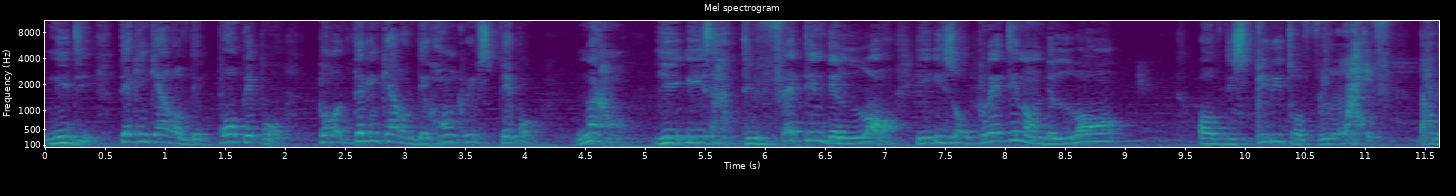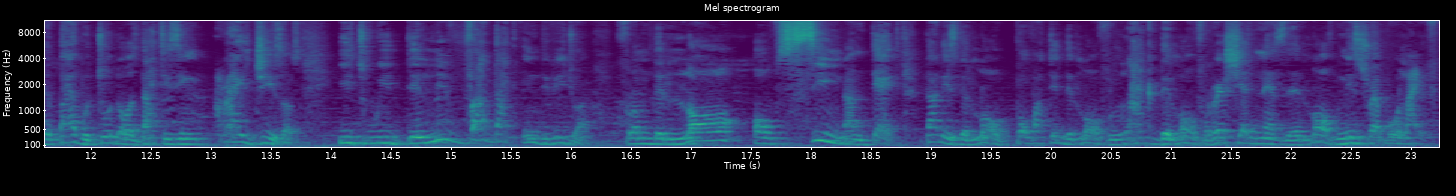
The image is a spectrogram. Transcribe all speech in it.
needy, taking care of the poor people, taking care of the hungry people. Now he is activating the law. He is operating on the law of the spirit of life that the Bible told us that is in Christ Jesus, it will deliver that individual from the law of sin and death. That is the law of poverty, the law of lack, the law of wretchedness, the law of miserable life.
